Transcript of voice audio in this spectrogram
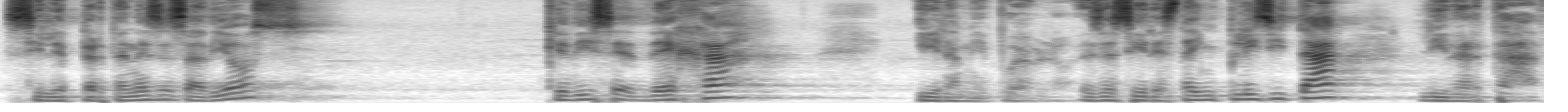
Si le perteneces a Dios, ¿qué dice? Deja ir a mi pueblo. Es decir, está implícita libertad.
